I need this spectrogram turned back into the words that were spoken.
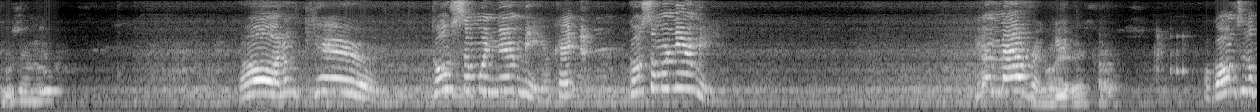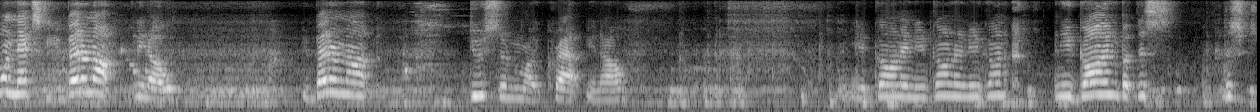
Who's in Luke? No, I don't care. Go somewhere near me, okay? Go somewhere near me. You're a maverick. You- at this house. Well, go into the one next to you. You better not, you know. You better not do some like crap, you know. I need a gun. I need a gun. I need a gun. I need a gun. But this, this,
